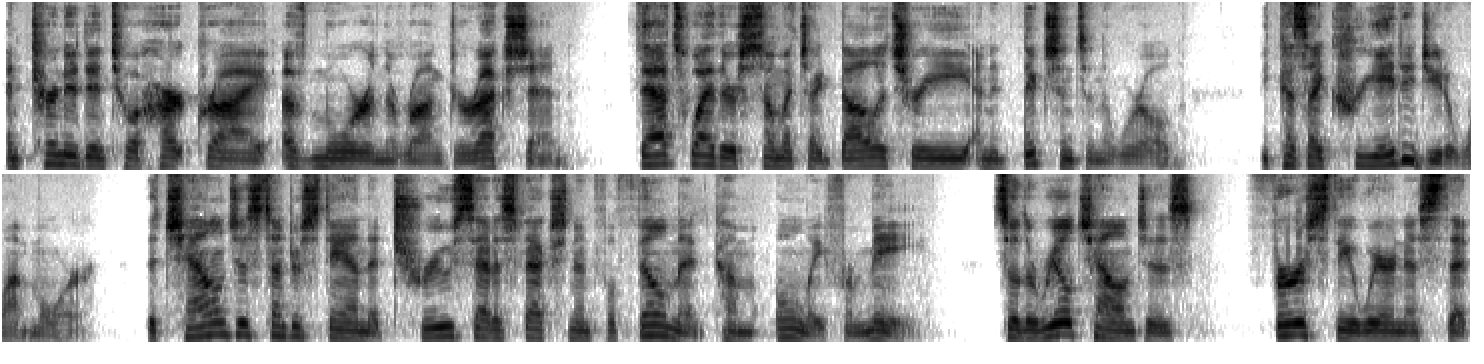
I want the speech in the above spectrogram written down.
and turn it into a heart cry of more in the wrong direction. That's why there's so much idolatry and addictions in the world because I created you to want more. The challenge is to understand that true satisfaction and fulfillment come only from me. So the real challenge is first the awareness that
